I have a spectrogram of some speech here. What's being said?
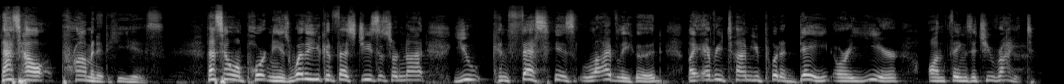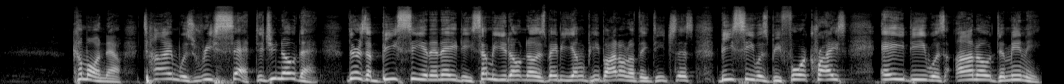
That's how prominent he is. That's how important he is. Whether you confess Jesus or not, you confess his livelihood by every time you put a date or a year on things that you write. Come on now. Time was reset. Did you know that? There's a BC and an AD. Some of you don't know this. Maybe young people, I don't know if they teach this. BC was before Christ. AD was Anno Domini,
